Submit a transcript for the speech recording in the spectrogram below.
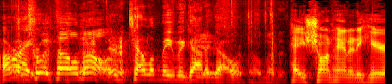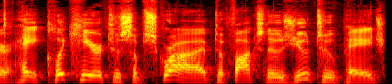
All right. Troy Polamalu. They're telling me we got to go. Hey, Sean Hannity here. Hey, click here to subscribe to Fox News YouTube page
